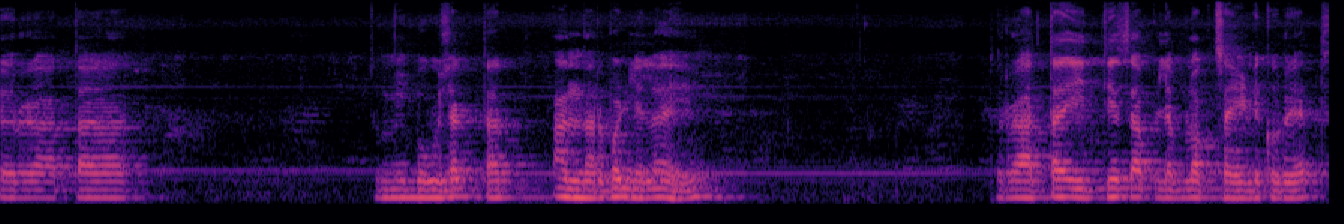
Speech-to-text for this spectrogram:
तर आता तुम्ही बघू शकता अंधार पडलेला आहे. तर आता इथेच आपल्या ब्लॉगचा एंड करूयात.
